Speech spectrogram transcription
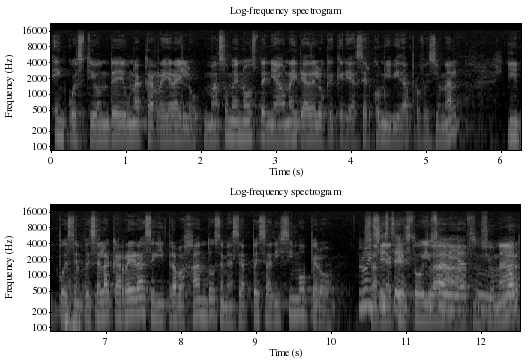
en cuestión de una carrera y lo, más o menos tenía una idea de lo que quería hacer con mi vida profesional. Y pues empecé la carrera, seguí trabajando, se me hacía pesadísimo, pero sabía que esto iba a funcionar.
